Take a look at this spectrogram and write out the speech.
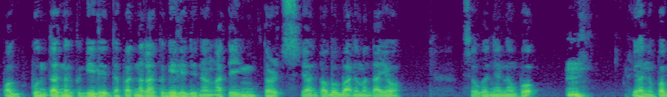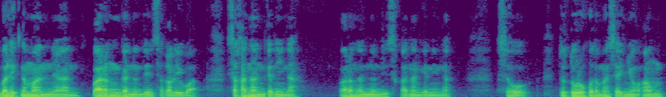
Pagpunta ng tagilid, dapat nakatagilid din ang ating torch. Yan, pababa naman tayo. So, ganyan lang po. yan, pabalik naman yan. Parang ganun din sa kaliwa. Sa kanan kanina. Parang ganun din sa kanan kanina. So, tuturo ko naman sa inyo ang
